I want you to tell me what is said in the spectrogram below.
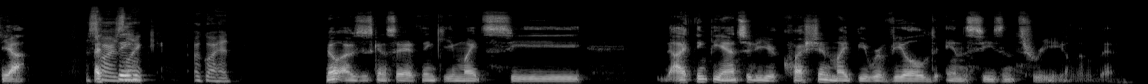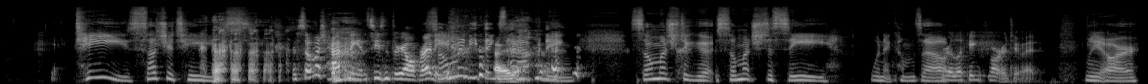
Yeah. As far I as think, like, oh, go ahead. No, I was just going to say, I think you might see. I think the answer to your question might be revealed in season three a little bit. Tease, such a tease. There's so much happening in season three already. So many things happening. So much to go, so much to see when it comes out. We're looking forward to it. We are.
